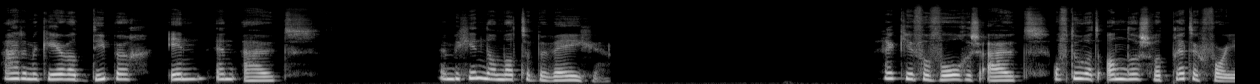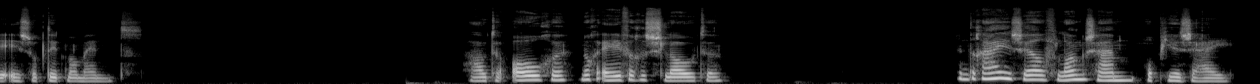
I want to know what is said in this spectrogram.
Adem een keer wat dieper in en uit en begin dan wat te bewegen. Rek je vervolgens uit of doe wat anders wat prettig voor je is op dit moment. Houd de ogen nog even gesloten en draai jezelf langzaam op je zij.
